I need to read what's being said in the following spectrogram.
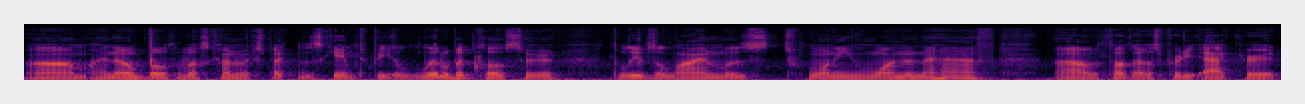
Um, I know both of us kind of expected this game to be a little bit closer. I believe the line was 21 and a half. Uh, we thought that was pretty accurate,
